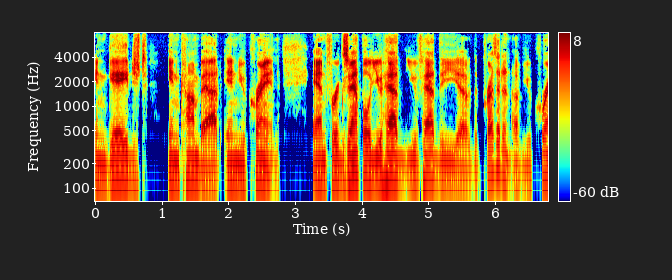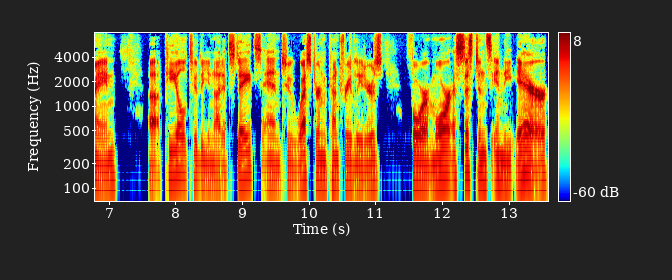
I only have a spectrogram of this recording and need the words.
engaged in combat in Ukraine. And for example, you had you've had the uh, the president of Ukraine uh, appeal to the United States and to Western country leaders for more assistance in the air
